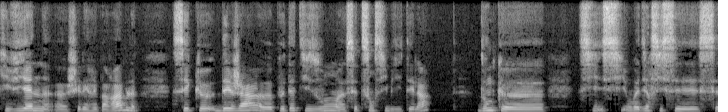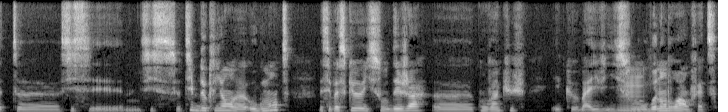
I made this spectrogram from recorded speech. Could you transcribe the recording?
qui viennent chez les réparables, c'est que déjà peut-être ils ont cette sensibilité là. Donc si, si, on va dire si c'est cette si c'est si ce type de client augmente, c'est parce qu'ils sont déjà convaincus et que bah, ils, sont mmh. au bon endroit en fait.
